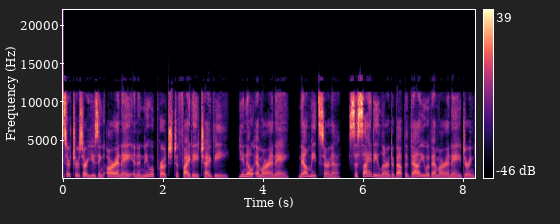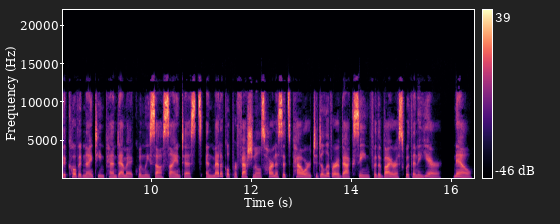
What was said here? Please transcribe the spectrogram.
researchers are using RNA in a new approach to fight HIV, you know mRNA, now meet siRNA. Society learned about the value of mRNA during the COVID-19 pandemic when we saw scientists and medical professionals harness its power to deliver a vaccine for the virus within a year. Now,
